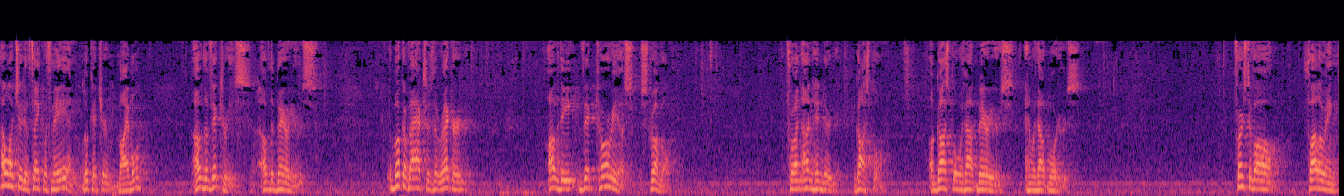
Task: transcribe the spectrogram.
I want you to think with me and look at your Bible of the victories, of the barriers. The book of Acts is the record of the victorious struggle for an unhindered gospel, a gospel without barriers and without borders. First of all, following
